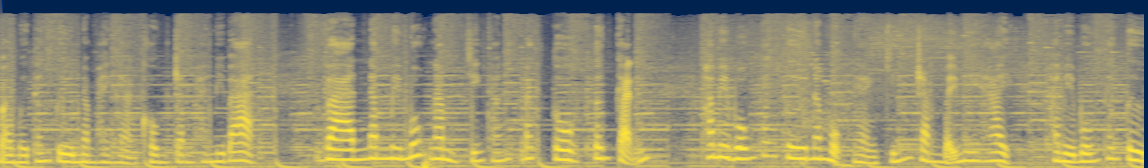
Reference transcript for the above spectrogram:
30 tháng 4 năm 2023 và 51 năm chiến thắng Đắc Tô, Tân Cảnh 24 tháng 4 năm 1972, 24 tháng 4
